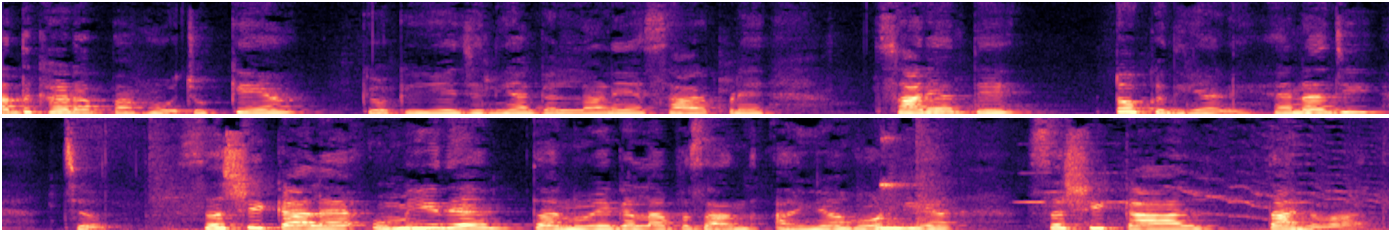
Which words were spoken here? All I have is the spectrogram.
ਅੱਧ ਖੜ ਆਪਾਂ ਹੋ ਚੁੱਕੇ ਆ, ਕਿਉਂਕਿ ਇਹ ਜਿੰਨੀਆਂ ਗੱਲਾਂ ਨੇ ਸਾਰ ਆਪਣੇ ਸਾਰਿਆਂ ਤੇ ਟੁੱਕਦੀਆਂ ਨੇ। ਹੈਨਾ ਜੀ? ਚਲੋ, ਸਤਿ ਸ਼੍ਰੀ ਅਕਾਲ ਹੈ। ਉਮੀਦ ਹੈ ਤੁਹਾਨੂੰ ਇਹ ਗੱਲਾਂ ਪਸੰਦ ਆਈਆਂ ਹੋਣਗੀਆਂ। ਸਤਿ ਸ਼੍ਰੀ ਅਕਾਲ, ਧੰਨਵਾਦ।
